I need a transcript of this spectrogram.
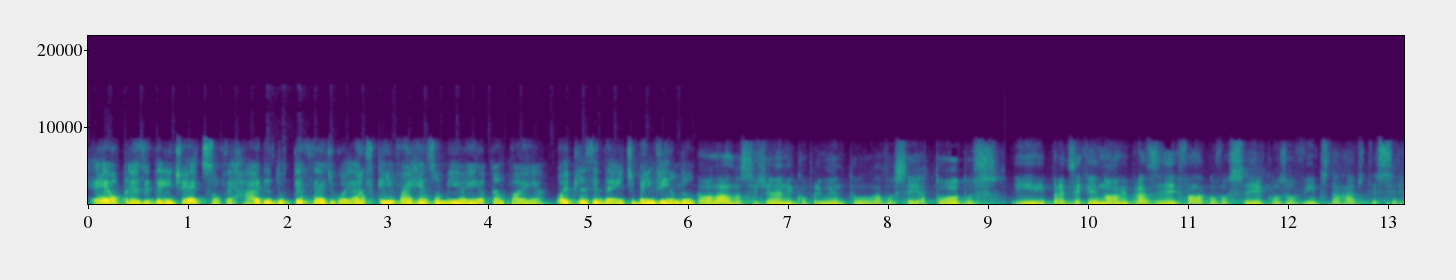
É o presidente Edson Ferrari, do TCE de Goiás, quem vai resumir aí a campanha. Oi, presidente, bem-vindo. Olá, Luciane, cumprimento a você e a todos. E para dizer que é um enorme prazer falar com você, com os ouvintes da Rádio TCE.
